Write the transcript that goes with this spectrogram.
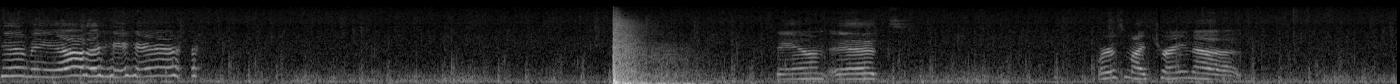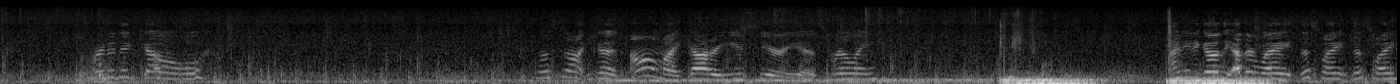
Get me out of here. Damn it. Where's my train at? Where did it go? That's not good. Oh my god, are you serious? Really? I need to go the other way. This way, this way.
